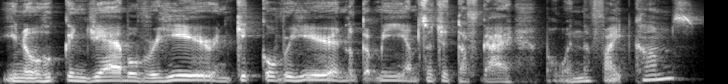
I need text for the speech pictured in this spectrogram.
you know, hook and jab over here and kick over here. And look at me. I'm such a tough guy. But when the fight comes,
